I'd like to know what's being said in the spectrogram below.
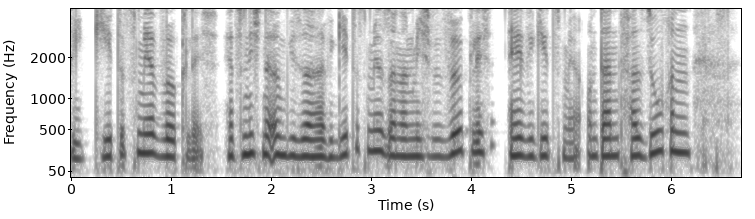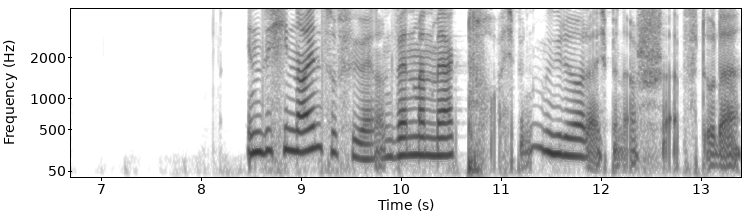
wie geht es mir wirklich? Jetzt nicht nur irgendwie so, wie geht es mir, sondern mich wirklich, ey, wie geht's mir? Und dann versuchen, in sich hineinzufühlen. Und wenn man merkt, boah, ich bin müde oder ich bin erschöpft oder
